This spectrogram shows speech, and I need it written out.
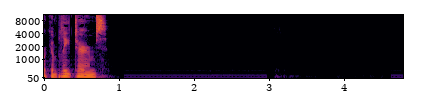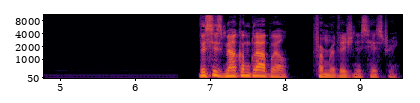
for complete terms. This is Malcolm Gladwell from Revisionist History.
